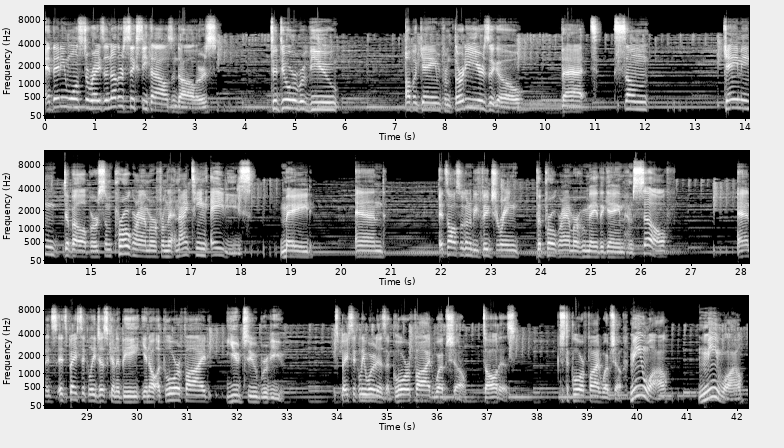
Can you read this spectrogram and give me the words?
And then he wants to raise another $60,000 to do a review of a game from 30 years ago that some gaming developer, some programmer from the 1980s made, and it's also going to be featuring the programmer who made the game himself. And it's it's basically just going to be, you know, a glorified YouTube review. It's basically what it is, a glorified web show. That's all it is. Just a glorified web show. Meanwhile, meanwhile,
